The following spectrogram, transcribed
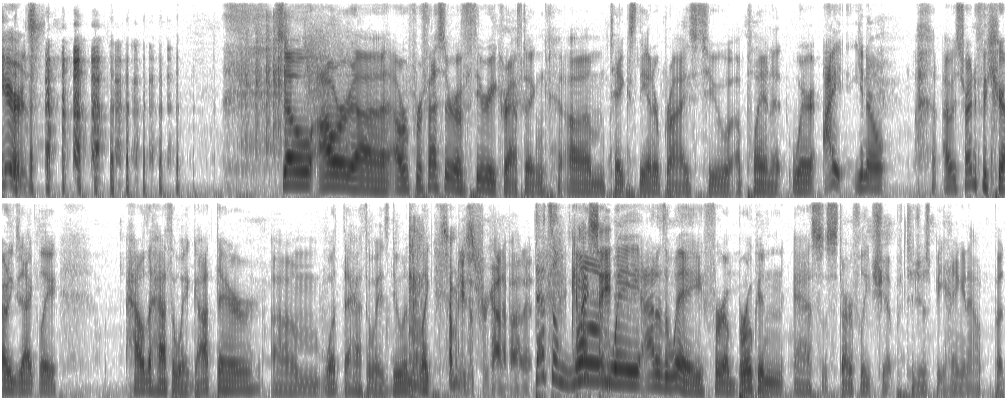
years. So our uh, our professor of theory crafting um, takes the Enterprise to a planet where I, you know, I was trying to figure out exactly how the Hathaway got there, um, what the Hathaway is doing. Like Somebody just forgot about it. that's a I long say- way out of the way for a broken ass Starfleet ship to just be hanging out. But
